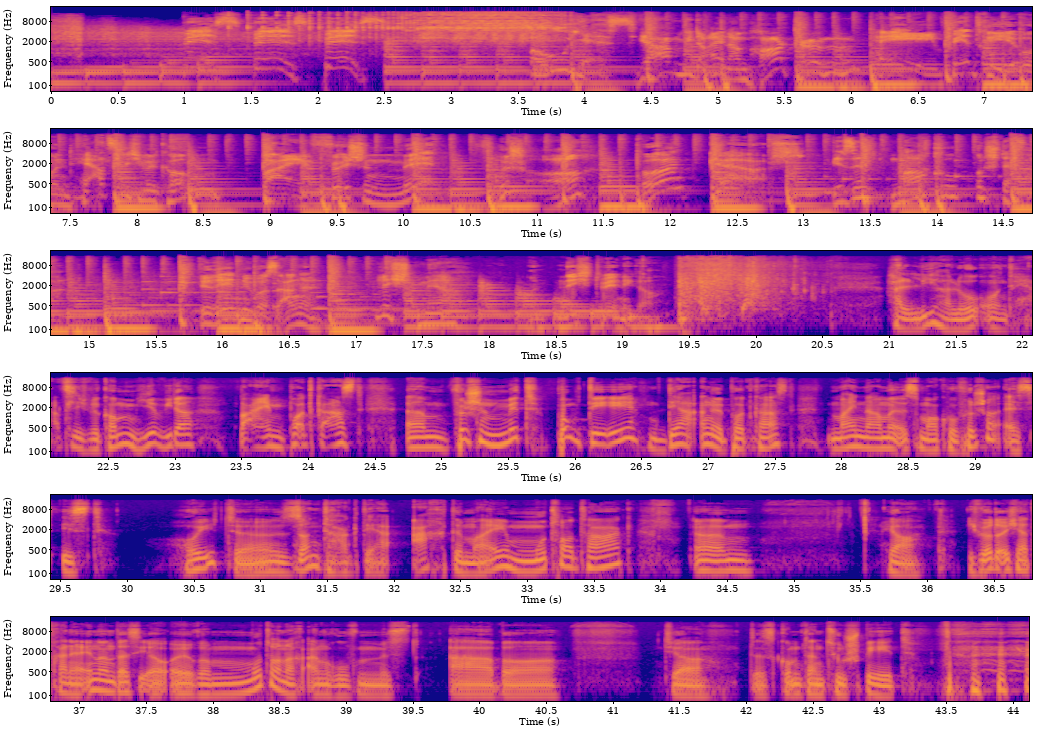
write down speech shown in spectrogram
Biss, Biss, Biss. Oh yes, wir haben wieder einen am Haken. Hey, Petri und herzlich willkommen bei Fischen mit Fischer? und Kersch. Wir sind Marco und Stefan. Wir reden übers Angeln Nicht mehr. und nicht weniger. Hallo und herzlich willkommen hier wieder beim Podcast ähm, fischenmit.de, der Angelpodcast. Mein Name ist Marco Fischer. Es ist heute Sonntag, der 8. Mai, Muttertag. Ähm, ja, ich würde euch ja dran erinnern, dass ihr eure Mutter noch anrufen müsst, aber tja, das kommt dann zu spät.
